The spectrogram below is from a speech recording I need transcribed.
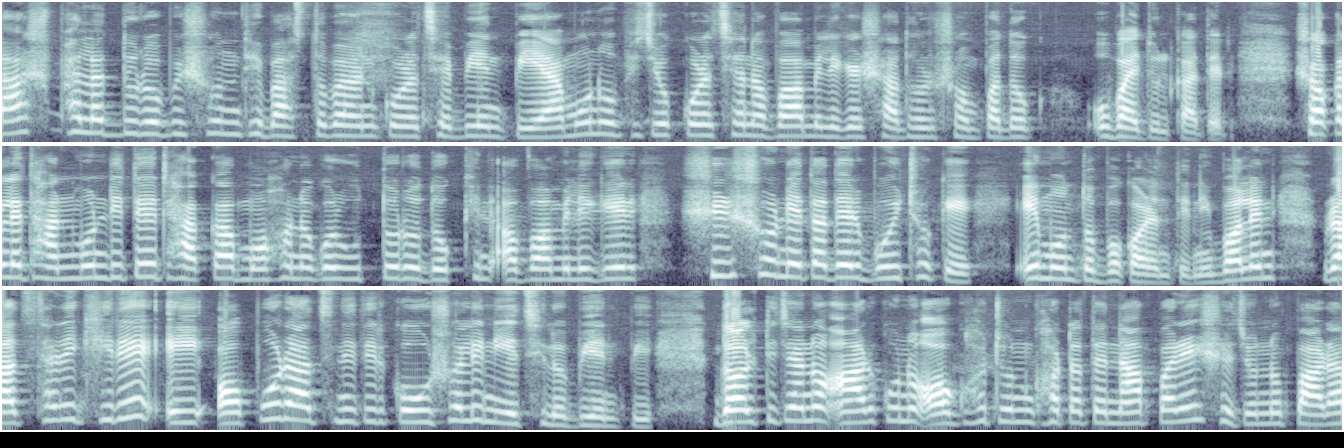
লাশ ফেলার দুরভিসন্ধি বাস্তবায়ন করেছে বিএনপি। এমন অভিযোগ করেছেন আওয়ামী লীগের সাধারণ সম্পাদক ওবায়দুল কাদের। সকালে ধানমন্ডিতে ঢাকা মহানগর উত্তর ও দক্ষিণ আওয়ামী লীগের শীর্ষ নেতাদের বৈঠকে এই মন্তব্য করেন তিনি। বলেন, রাজধানী ঘিরে এই অপরাজনীতির কৌশলই নিয়েছিল বিএনপি। দলটি যেন আর কোনো অঘটন ঘটাতে না পারে, সেজন্য পাড়া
